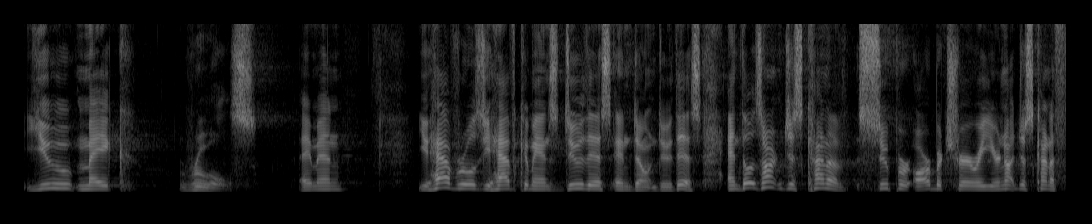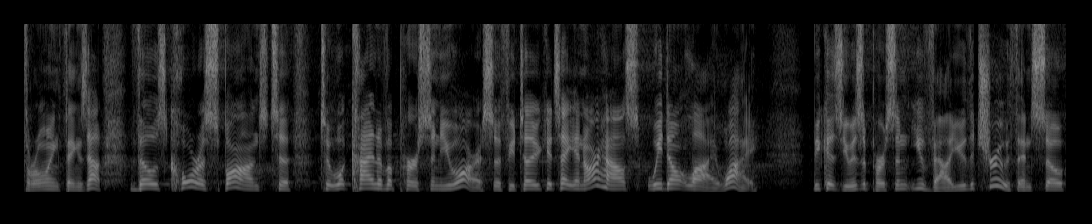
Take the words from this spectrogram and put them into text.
you make rules. Amen? You have rules, you have commands, do this and don't do this. And those aren't just kind of super arbitrary, you're not just kind of throwing things out. Those correspond to, to what kind of a person you are. So if you tell your kids, hey, in our house, we don't lie. Why? Because you as a person you value the truth. And so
